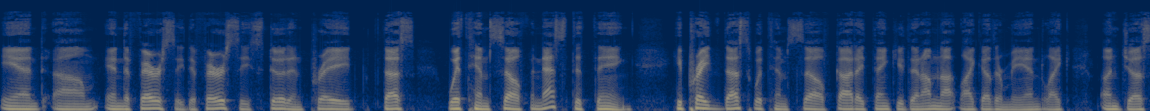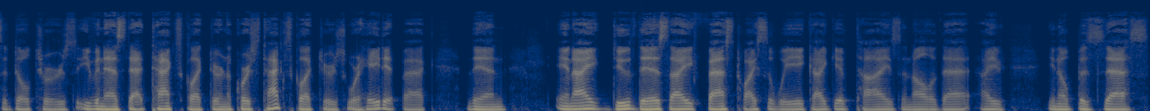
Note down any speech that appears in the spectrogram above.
and um, and the Pharisee. The Pharisee stood and prayed thus with himself. And that's the thing. He prayed thus with himself God, I thank you that I'm not like other men, like unjust adulterers, even as that tax collector. And of course, tax collectors were hated back then. And I do this. I fast twice a week. I give tithes and all of that. I, you know, possess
